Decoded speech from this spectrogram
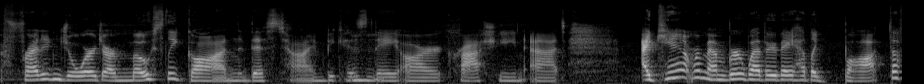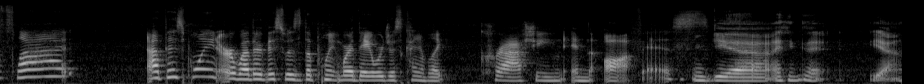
Fred and George are mostly gone this time because mm-hmm. they are crashing at. I can't remember whether they had like bought the flat at this point or whether this was the point where they were just kind of like crashing in the office. yeah i think that yeah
